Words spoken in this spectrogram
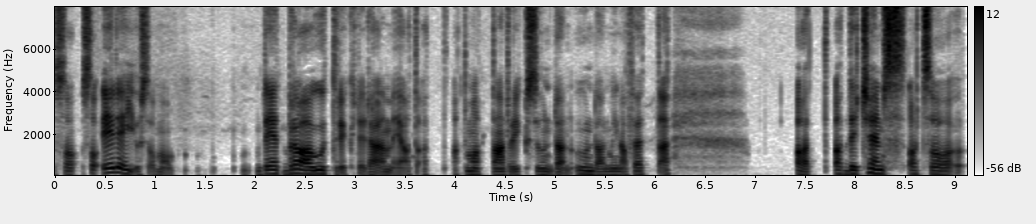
så, så är det ju som om det är ett bra uttryck det där med att, att, att mattan rycks undan, undan mina fötter. Att, att det känns, alltså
